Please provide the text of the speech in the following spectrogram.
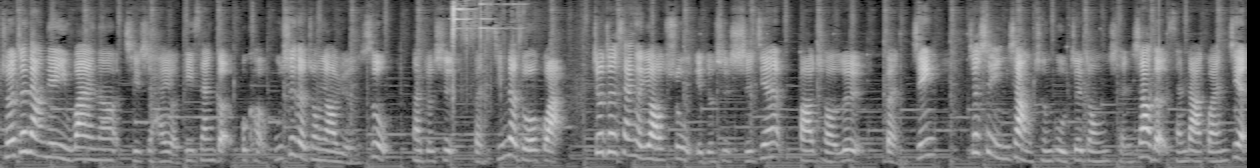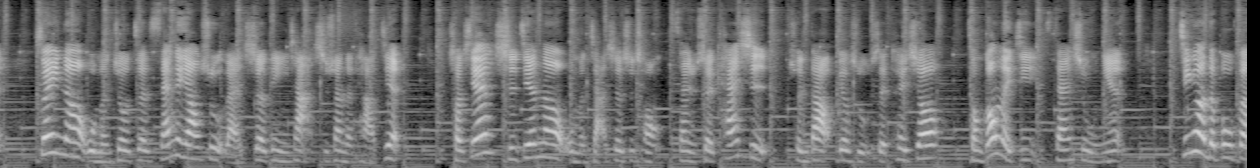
除了这两点以外呢，其实还有第三个不可忽视的重要元素，那就是本金的多寡。就这三个要素，也就是时间、报酬率、本金，这是影响存股最终成效的三大关键。所以呢，我们就这三个要素来设定一下试算的条件。首先，时间呢，我们假设是从三十岁开始存到六十五岁退休，总共累积三十五年。金额的部分，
